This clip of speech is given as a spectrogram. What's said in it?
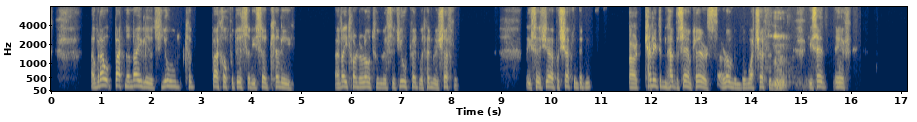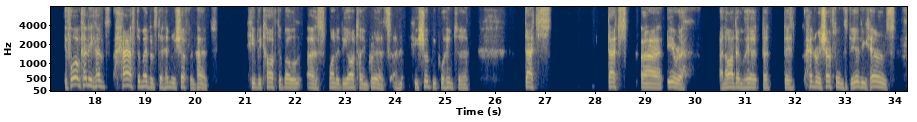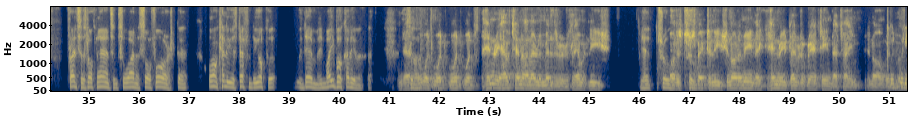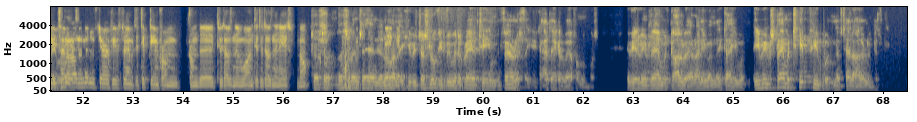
And without batting an eyelid, you could back up with this, and he said Kelly. And I turned around to him and I said, "You played with Henry Shefflin." He says, "Yeah, but Shefflin didn't, or Kelly didn't have the same players around him than what Shefflin did." He said, "If if Eoin Kelly had half the medals that Henry Shefflin had, he'd be talked about as one of the all-time greats, and he should be put into that that uh, era and all them here that the Henry Shefflins, the Eddie Kehers, Francis Loughnans, and so on and so forth. That Eoin Kelly is definitely up with them in my book anyway. Yeah, so, would, would would would Henry have ten All Ireland medals if he was playing with Laois? Yeah, true. All disrespect to Laois, you know what I mean? Like Henry played with a great team that time, you know. Would, would he have ten All Ireland medals, Jared, if he was playing with the tip team from from the two thousand and one to two thousand and eight? No. That's what that's what I'm saying. You know, like he was just lucky to be with a great team. In fairness, like you can't take it away from him, but. If he had been playing with Galway or anyone like that, he would. If he was playing with Tip, he wouldn't have 10 All Ireland medals.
